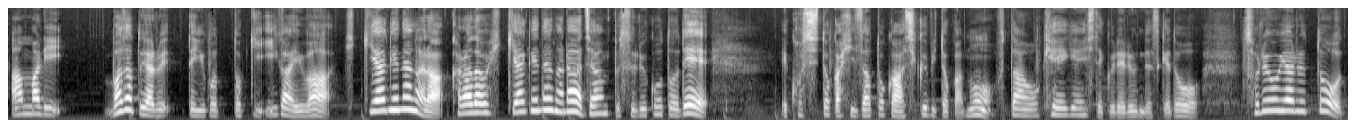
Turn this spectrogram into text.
あんまりわざとやるっていう時以外は引き上げながら体を引き上げながらジャンプすることで腰とか膝とか足首とかの負担を軽減してくれるんですけどそれをやると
